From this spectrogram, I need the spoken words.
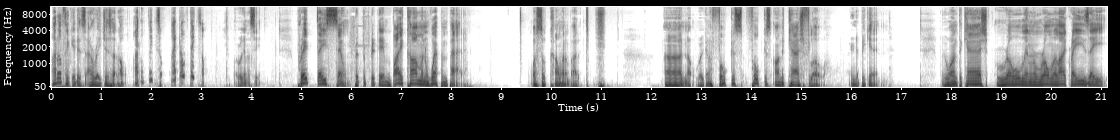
I don't think it is outrageous at all. I don't think so. I don't think so. But we're gonna see. Pretty soon. Pretty, pretty, buy common weapon pad. What's so common about it? uh, no, we're gonna focus focus on the cash flow in the beginning. We want the cash rolling, rolling like crazy.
